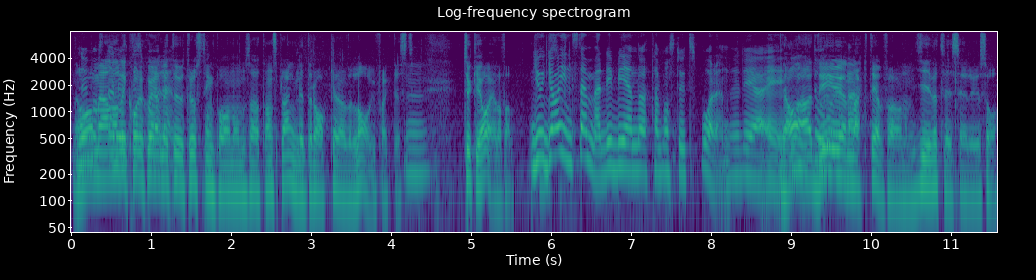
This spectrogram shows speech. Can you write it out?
Ja, men han hade korrigerat lite utrustning på honom så att han sprang lite rakare överlag faktiskt. Mm. Tycker jag i alla fall. Jo, jag instämmer. Det blir ändå att han måste ut spåren. Det är, det jag är ja, det är en nackdel för honom. Givetvis är det ju så.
